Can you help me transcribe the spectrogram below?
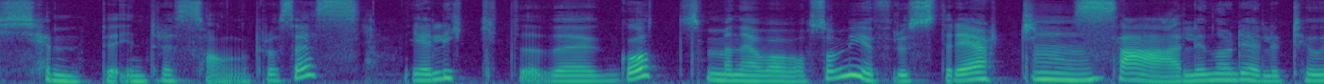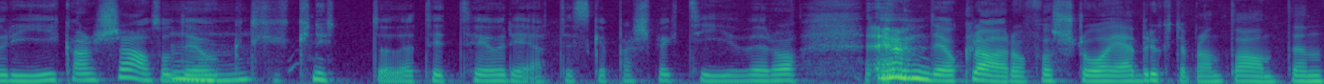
kjempeinteressant prosess. Jeg likte det godt, men jeg var også mye frustrert. Mm. Særlig når det gjelder teori, kanskje. Altså det mm. å knytte det til teoretiske perspektiver og det å klare å forstå. Jeg brukte bl.a. en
